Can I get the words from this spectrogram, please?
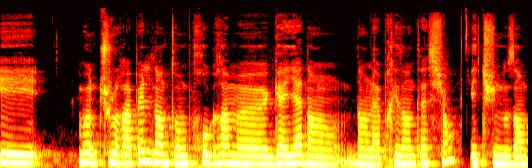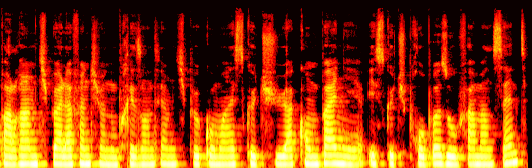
Et tu le rappelles dans ton programme euh, Gaïa dans, la présentation et tu nous en parleras un petit peu à la fin, tu vas nous présenter un petit peu comment est-ce que tu accompagnes et ce que tu proposes aux femmes enceintes.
